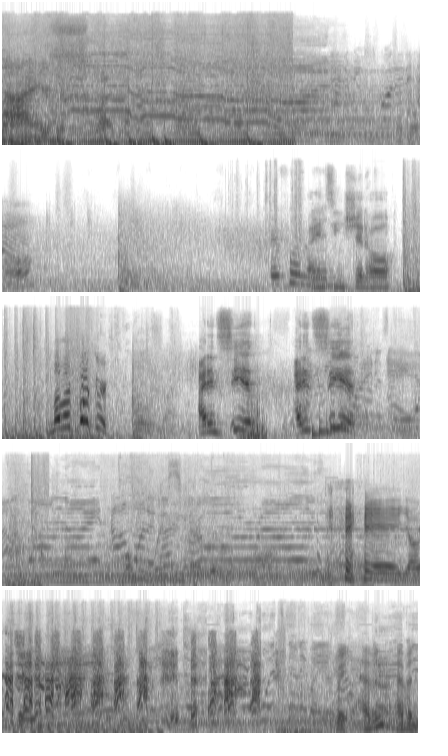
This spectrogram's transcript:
Nice. I ain't seen shit hole. Motherfucker! I didn't see it. I didn't see it. Hey, young Wait, heaven? Heaven.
